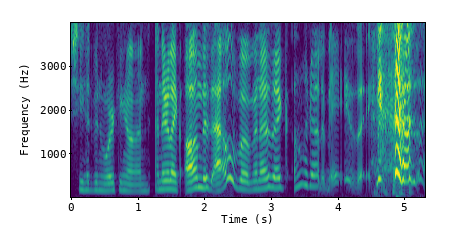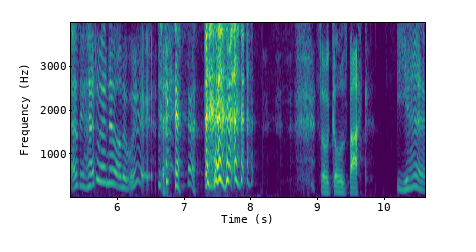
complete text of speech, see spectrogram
she had been working on, and they're like on this album, and I was like, "Oh my god, amazing!" I was like, "How do I know all the words?" so it goes back. yeah,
